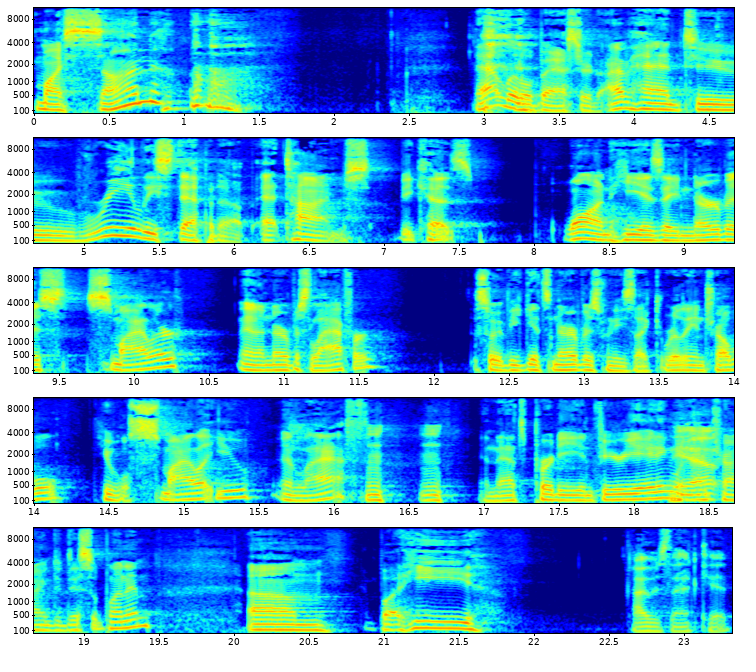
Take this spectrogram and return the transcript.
My son, that little bastard, I've had to really step it up at times because one, he is a nervous smiler and a nervous laugher. So if he gets nervous when he's like really in trouble, he will smile at you and laugh, and that's pretty infuriating when Yeah. you're trying to discipline him. Um, but he I was that kid.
